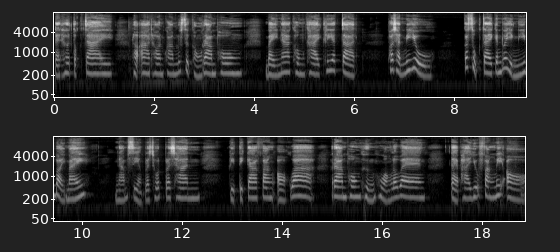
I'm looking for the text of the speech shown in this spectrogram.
แต่เธอตกใจ เพราะอาทรความรู้สึกของรามพงษ์ใบหน้าคมคายเครียดจัด เพราะฉันไม่อยู่ ก็สุขใจกันด้วยอย่างนี้บ่อยไหมน้ำเสียงประชดประชัน กฤติกาฟังออกว่า รามพงษ์หึงหวงละแวง แต่พายุฟังไม่ออก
